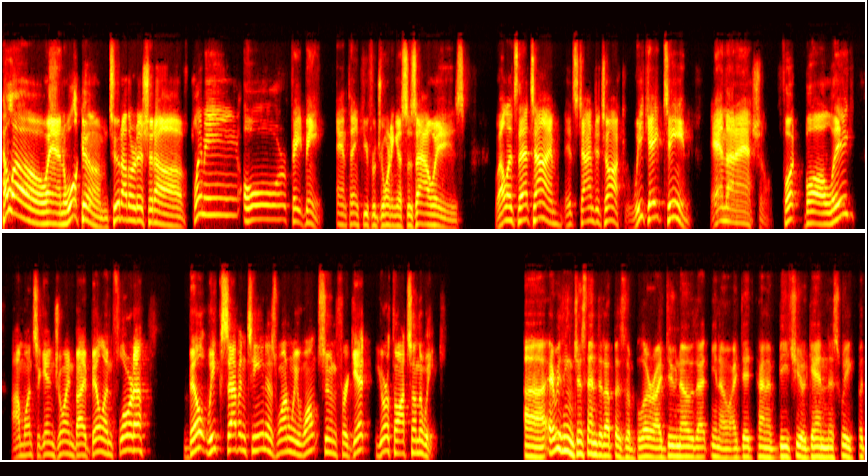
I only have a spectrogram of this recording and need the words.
Hello and welcome to another edition of Play Me or Fade Me. And thank you for joining us as always. Well, it's that time. It's time to talk Week 18 in the National Football League. I'm once again joined by Bill in Florida. Bill, Week 17 is one we won't soon forget. Your thoughts on the week? Uh, everything just ended up as a blur. I do know that you know I did kind of beat you again this week, but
